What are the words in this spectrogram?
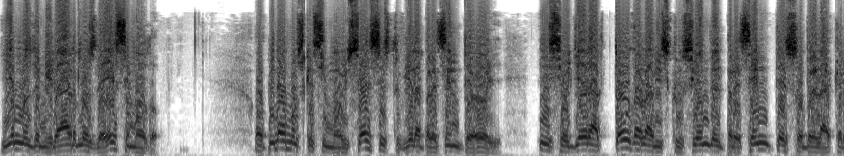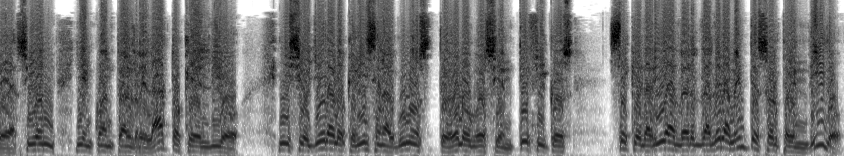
y hemos de mirarlos de ese modo. Opinamos que si Moisés estuviera presente hoy, y se oyera toda la discusión del presente sobre la creación y en cuanto al relato que él dio, y se oyera lo que dicen algunos teólogos científicos, se quedaría verdaderamente sorprendido.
